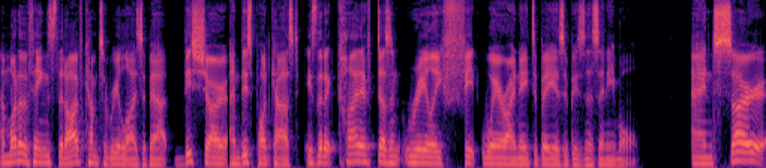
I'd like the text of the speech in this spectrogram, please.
And one of the things that I've come to realize about this show and this podcast is that it kind of doesn't really fit where I need to be as a business anymore. And so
